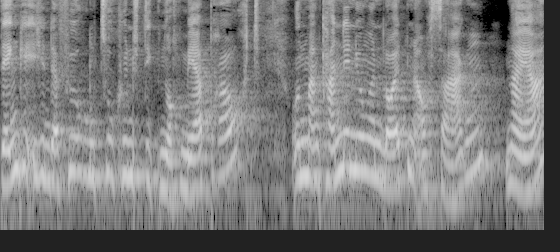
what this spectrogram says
denke ich, in der Führung zukünftig noch mehr braucht. Und man kann den jungen Leuten auch sagen, naja,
